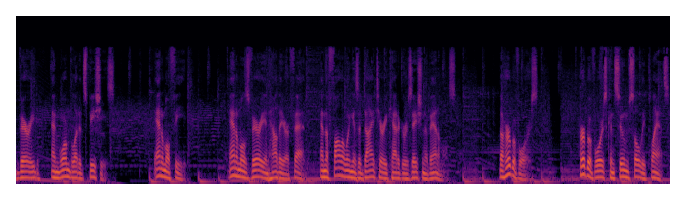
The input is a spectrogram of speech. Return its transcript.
varied, and warm blooded species. Animal feed. Animals vary in how they are fed, and the following is a dietary categorization of animals. The herbivores. Herbivores consume solely plants,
